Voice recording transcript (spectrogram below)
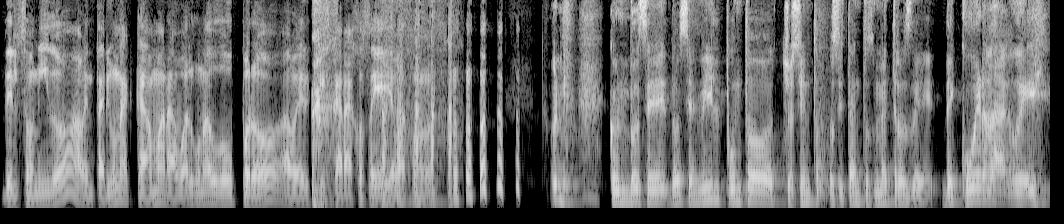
del sonido aventaría una cámara o alguna GoPro a ver qué carajos hay ahí abajo, ¿no? con, con 12 mil punto ochocientos y tantos metros de, de cuerda, güey.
